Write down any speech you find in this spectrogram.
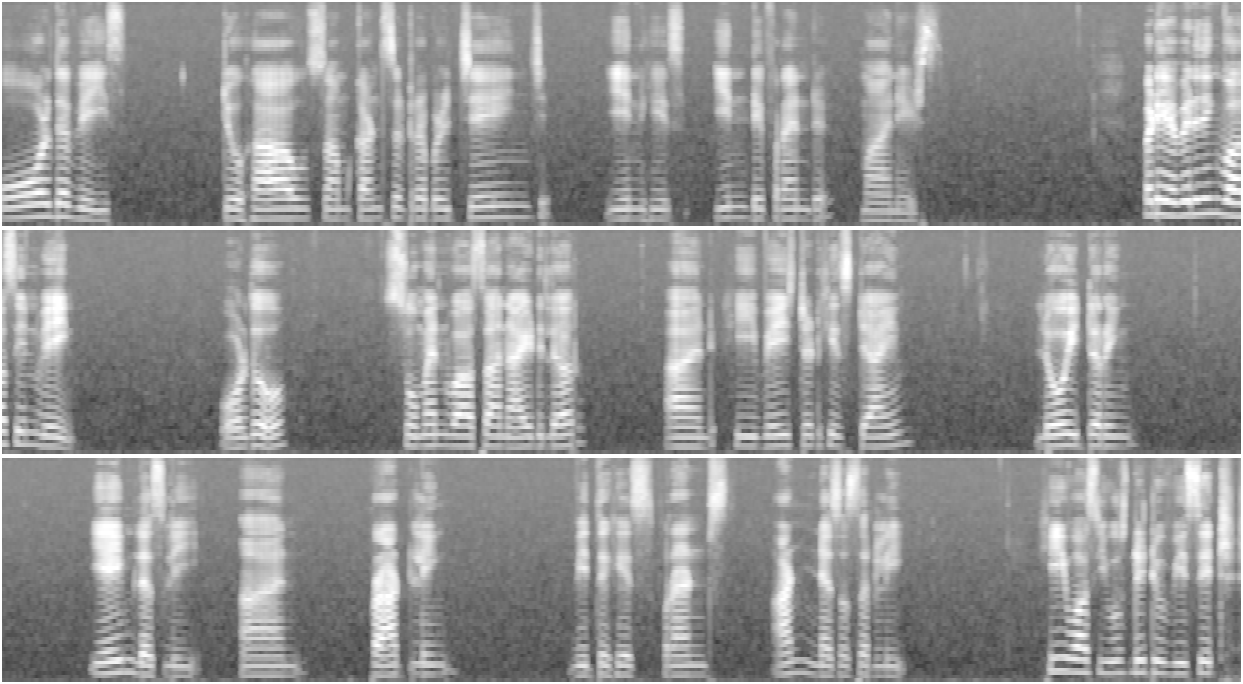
all the ways to have some considerable change in his indifferent manners. But everything was in vain. Although Suman was an idler and he wasted his time loitering aimlessly and prattling with his friends unnecessarily. He was used to visit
